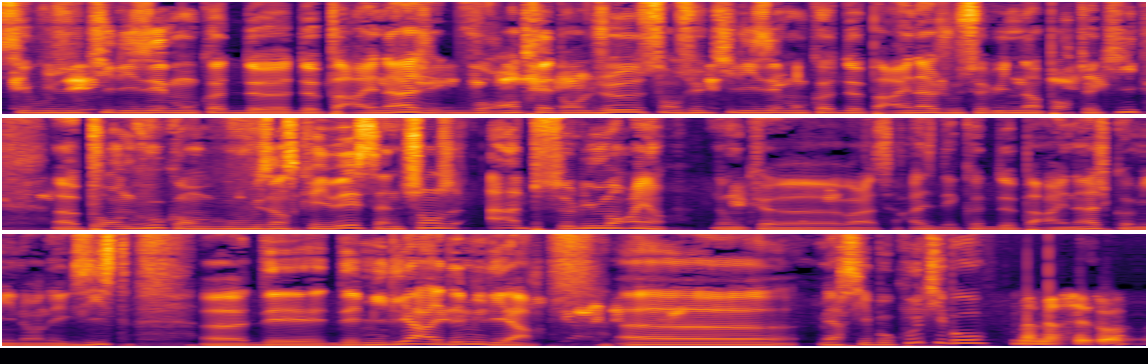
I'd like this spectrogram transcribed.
si vous utilisez mon code de, parrainage et que vous rentrez dans le jeu sans utiliser mon code de parrainage ou celui de n'importe qui, euh, pour vous, quand vous vous inscrivez, ça ne change absolument rien. Donc euh, voilà, ça reste des codes de parrainage comme il en existe euh, des, milliards et des milliards. merci beaucoup Thibaut. Bah, merci à toi.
